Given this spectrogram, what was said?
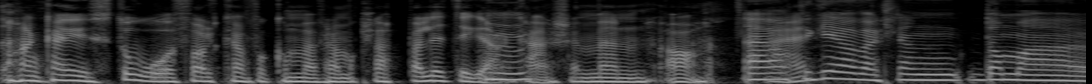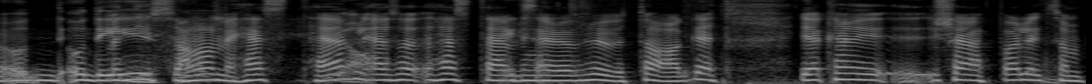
han kan ju stå och folk kan få komma fram och klappa lite grann Mm. kanske, men ja. Ja, nej. tycker jag verkligen, de har, och, det är Men det är samma med hästtävling, Ja, alltså hästtävlingar exakt. överhuvudtaget. Jag kan ju köpa, liksom,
